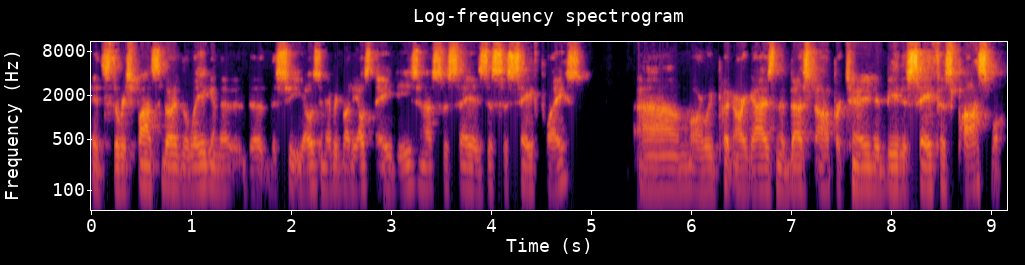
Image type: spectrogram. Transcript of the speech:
It's the responsibility of the league and the, the, the CEOs and everybody else, the ADs, and us to say, "Is this a safe place?" Um, are we putting our guys in the best opportunity to be the safest possible?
